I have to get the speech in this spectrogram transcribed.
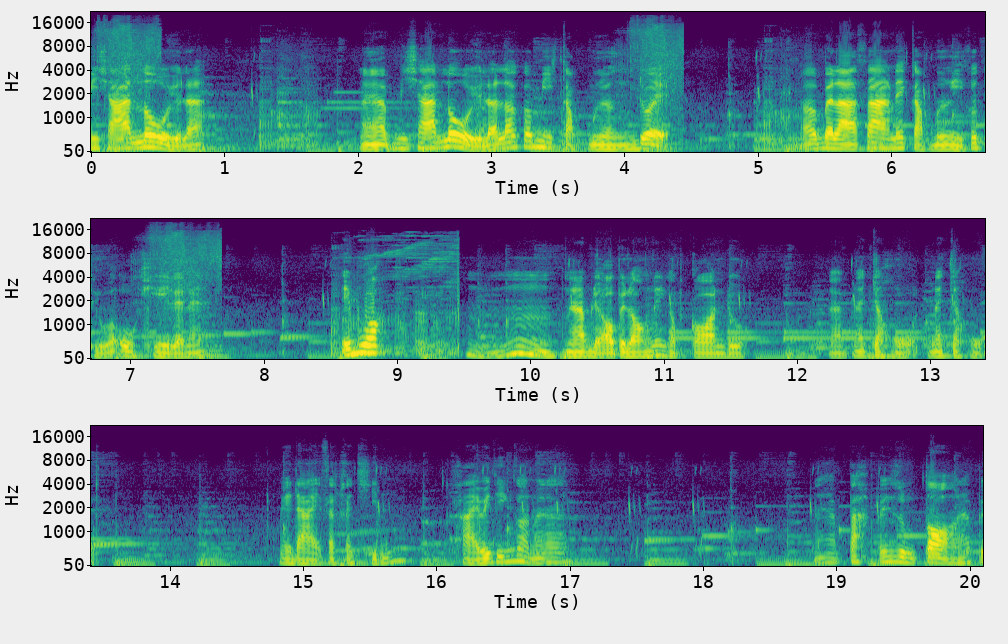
มีชาร์จโล่อยู่แล้วนะครับมีชาร์จโล่อยู่แล้วแล้วก็มีกลับเมืองด้วยแล้วเวลาสร้างได้กลับเมืองอีกก็ถือว่าโอเคเลยนะไอ้บวกนะครับเดี๋ยวเอาไปลองเล่นกับกรดูนะครับน่าจะโหดน่าจะโหด ไม่ได้สักชิ้น ขายไปทิ้งก่อนไหมนะนะครับปะไปสุ่มต่อนะไป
